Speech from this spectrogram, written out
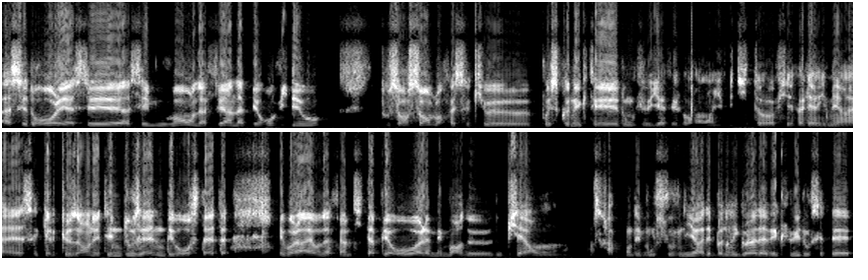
assez drôle et assez assez émouvant. On a fait un apéro vidéo tous ensemble, enfin ceux qui euh, pouvaient se connecter. Donc il y avait Laurent, il y avait Titoff, il y avait Valérie Mérès, quelques-uns. On était une douzaine, des grosses têtes. Et voilà, on a fait un petit apéro à la mémoire de, Pierre. On, se rappelant des bons souvenirs et des bonnes rigolades avec lui. Donc c'était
